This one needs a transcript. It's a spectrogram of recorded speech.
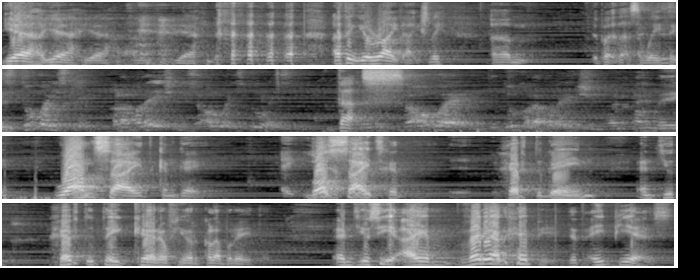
Yeah, yeah, yeah, um, yeah. I think you're right, actually. Um, but that's the way things. is two-way street. Collaboration is always two-way street. That's no way one side can gain. yeah. Both sides have, have to gain, and you have to take care of your collaborator. And you see, I am very unhappy that APS,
